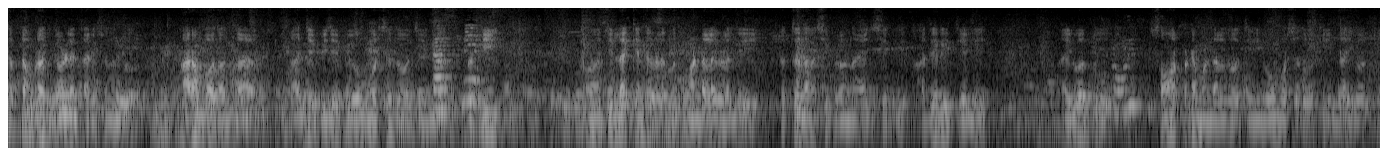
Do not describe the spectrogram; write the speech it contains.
ಸೆಪ್ಟೆಂಬರ್ ಹದಿನೇಳನೇ ತಾರೀಕಿನಂದು ಆರಂಭವಾದಂಥ ರಾಜ್ಯ ಬಿ ಜೆ ಪಿ ಮೋರ್ಚಾದ ವತಿಯಿಂದ ಪ್ರತಿ ಜಿಲ್ಲಾ ಕೇಂದ್ರಗಳು ಮತ್ತು ಮಂಡಲಗಳಲ್ಲಿ ರಕ್ತದಾನ ಶಿಬಿರವನ್ನು ಆಯೋಜಿಸಿದ್ವಿ. ಅದೇ ರೀತಿಯಲ್ಲಿ ಇವತ್ತು ಸಮರ್ಪಣೆ ಮಂಡಲದ ವತಿಯಿಂದ, ಯುವ ವತಿಯಿಂದ ಇವತ್ತು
